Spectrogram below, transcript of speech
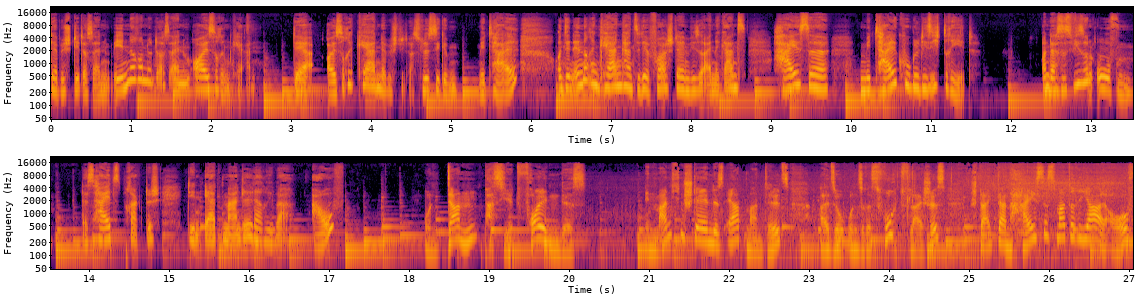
Der besteht aus einem inneren und aus einem äußeren Kern. Der äußere Kern, der besteht aus flüssigem Metall. Und den inneren Kern kannst du dir vorstellen wie so eine ganz heiße Metallkugel, die sich dreht. Und das ist wie so ein Ofen. Das heizt praktisch den Erdmantel darüber auf. Und dann passiert Folgendes. In manchen Stellen des Erdmantels, also unseres Fruchtfleisches, steigt dann heißes Material auf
